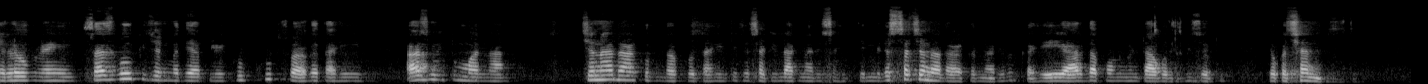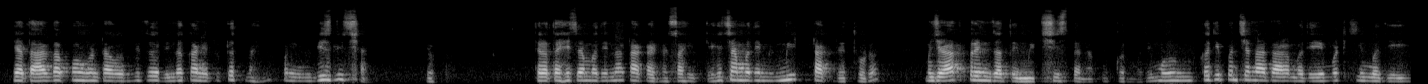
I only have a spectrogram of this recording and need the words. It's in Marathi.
हॅलो फ्रेंड सासभाऊ किचनमध्ये आपले खूप खूप स्वागत आहे. आज मी तुम्हाला चना डाळ करून दाखवत आहे. त्याच्यासाठी लागणारे साहित्य मी रस्सा चना डाळ करणार आहे बरं का. हे अर्धा पाऊण घंटा अगोदर भिजवली तेव्हा छान भिजते. हे आता अर्धा पाऊण घंटा अगोदर भिजवली. नकाने तुटत नाही पण भिजली छान. तर आता ह्याच्यामध्ये न टाकायला साहित्य. ह्याच्यामध्ये मी मीठ टाकले थोडं. म्हणजे आतपर्यंत जाते मीठ शिजताना कुकरमध्ये म्हणून कधी पण चना डाळमध्ये मटकीमध्ये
